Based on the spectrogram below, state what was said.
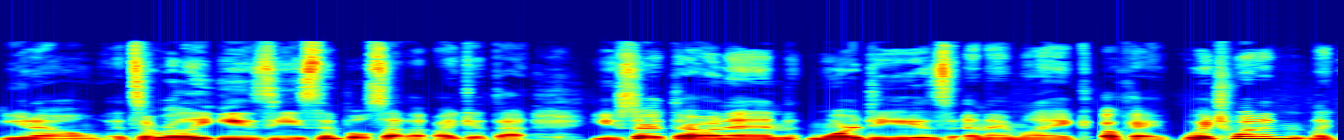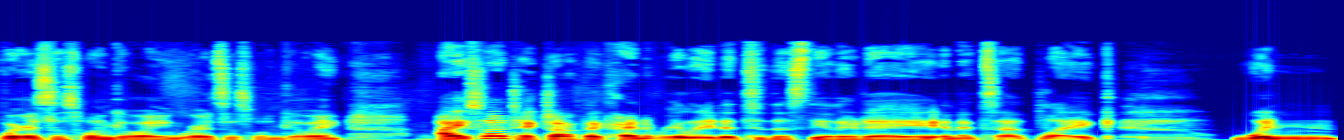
You know, it's a really easy, simple setup. I get that. You start throwing in more D's, and I'm like, okay, which one? Like, where is this one going? Where is this one going? I saw a TikTok that kind of related to this the other day, and it said, like, when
